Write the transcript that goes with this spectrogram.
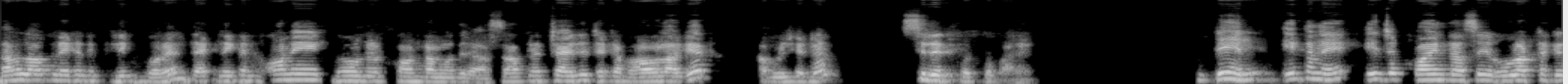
তাহলে আপনি এখানে ক্লিক করেন। দেখেন এখানে অনেক ধরনের ফন্ট আমাদের আছে। আপনার চাইলে যেটা ভালো লাগে, আপনি সেটা সিলেক্ট করতে পারেন। দেন এখানে এই যে পয়েন্ট আছে রোলারটাকে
